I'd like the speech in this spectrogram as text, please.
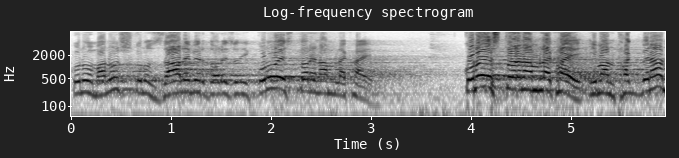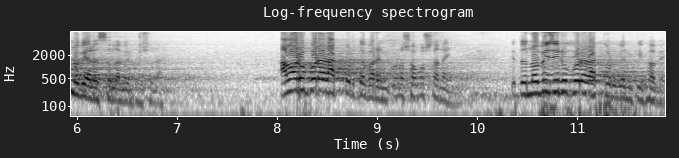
কোনো মানুষ কোনো জালেমের দলে যদি কোনো স্তরে নাম লেখায় কোনো স্তরে নাম লেখায় ইমান থাকবে না নবী আলাইসাল্লামের ঘোষণা। আমার উপরে রাগ করতে পারেন, কোনো সমস্যা নাই। কিন্তু নবীজির উপরে রাগ করবেন কীভাবে?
